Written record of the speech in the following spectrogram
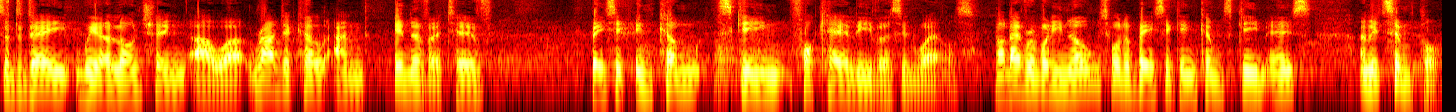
So today we are launching our radical and innovative basic income scheme for care leavers in Wales. Not everybody knows what a basic income scheme is, and it's simple.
